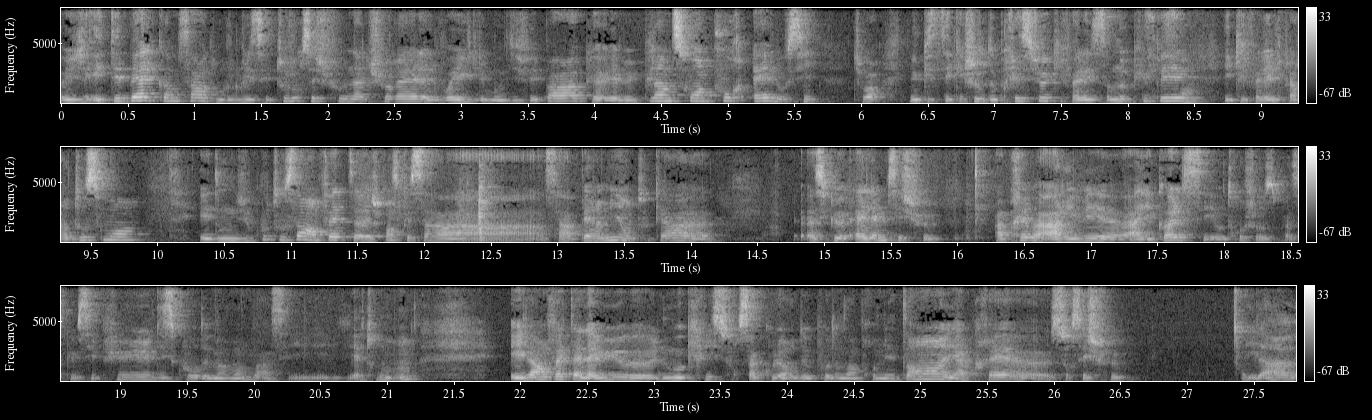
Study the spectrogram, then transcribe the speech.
elle était belle comme ça, donc je lui laissais toujours ses cheveux naturels, elle voyait que je les modifiais pas, qu'il y avait plein de soins pour elle aussi, tu vois. Donc, c'était quelque chose de précieux, qu'il fallait s'en occuper, et qu'il fallait le faire doucement. Et donc, du coup, tout ça, en fait, je pense que ça, ça a permis, en tout cas... Euh, parce qu'elle aime ses cheveux. Après, bah, arriver à l'école, c'est autre chose parce que c'est plus le discours de maman, bah, il y a tout le monde. Et là, en fait, elle a eu une moquerie sur sa couleur de peau dans un premier temps et après sur ses cheveux. Et là,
